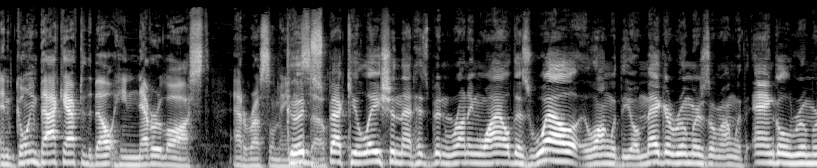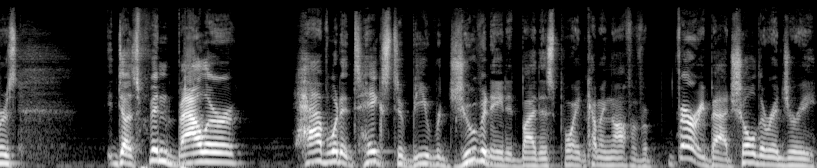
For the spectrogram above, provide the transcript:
and going back after the belt he never lost at WrestleMania. Good so. speculation that has been running wild as well, along with the Omega rumors, along with Angle rumors. Does Finn Balor have what it takes to be rejuvenated by this point, coming off of a very bad shoulder injury?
